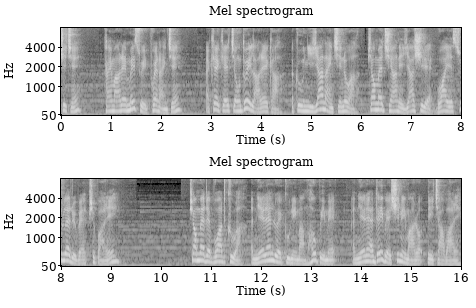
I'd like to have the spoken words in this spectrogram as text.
ရှိခြင်းခိုင်မာတဲ့မိတ်ဆွေဖွဲ့နိုင်ခြင်း အခက်အခဲကြုံတွေ့လာတဲ့အခါအကူအညီရနိုင်ခြင်းတို့ဟာဖြောင့်မတ်ခြင်းအနေရရှိတဲ့ဘဝရဲ့ဆုလက်တွေပဲဖြစ်ပါတယ်။ဖြောင့်မတ်တဲ့ဘဝတစ်ခုဟာအမြဲတမ်းလွယ်ကူနေမှာမဟုတ်ပေမဲ့အမြဲတမ်းအတိတ်ပဲရှိနေမှာတော့သိကြပါတယ်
